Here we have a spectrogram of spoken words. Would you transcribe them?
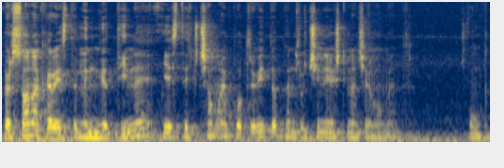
Persoana care este lângă tine este cea mai potrivită pentru cine ești în acel moment. Punct.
